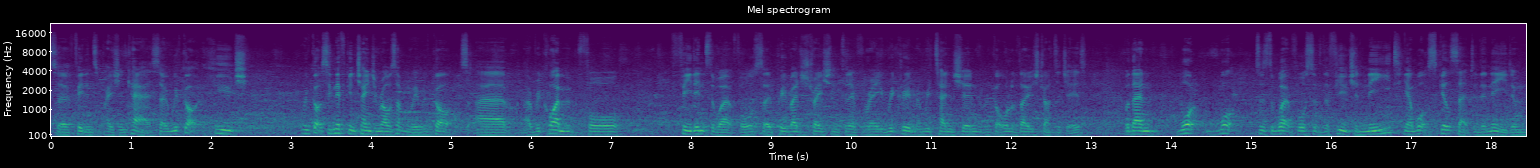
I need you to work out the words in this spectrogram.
to feed into patient care. So we've got huge we've got significant change in roles, haven't we? We've got uh, a requirement for feed into the workforce, so pre-registration delivery, recruitment, retention. We've got all of those strategies. But then, what what does the workforce of the future need? You know, what skill set do they need? And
